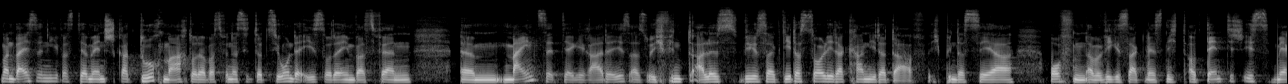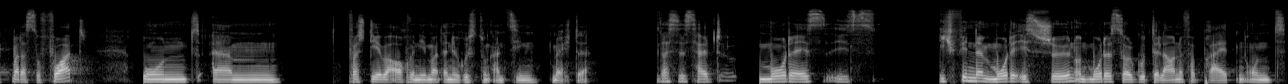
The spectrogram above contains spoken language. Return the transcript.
man weiß ja nie, was der Mensch gerade durchmacht oder was für eine Situation der ist oder in was für ein ähm, Mindset der gerade ist. Also ich finde alles, wie gesagt, jeder soll, jeder kann, jeder darf. Ich bin da sehr offen, aber wie gesagt, wenn es nicht authentisch ist, merkt man das sofort und ähm, verstehe aber auch, wenn jemand eine Rüstung anziehen möchte. Das ist halt, Mode ist, ist ich finde, Mode ist schön und Mode soll gute Laune verbreiten und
